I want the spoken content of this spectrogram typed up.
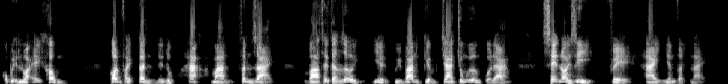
có bị loại hay không? Còn phải cần đến lúc hạ màn phân giải và thời gian giới, Ủy ban Kiểm tra Trung ương của Đảng sẽ nói gì về hai nhân vật này.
